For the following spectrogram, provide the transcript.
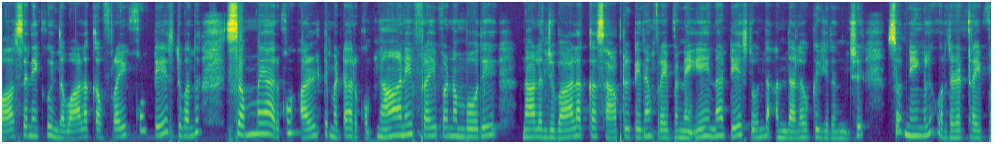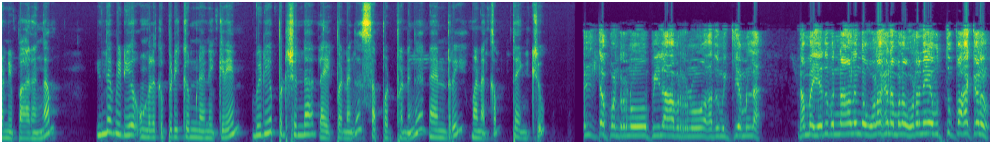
வாசனைக்கும் இந்த வாழைக்காய் ஃப்ரைக்கும் டேஸ்ட் வந்து செம்மையாக இருக்கும் அல்டிமேட்டாக இருக்கும். நானே ஃப்ரை பண்ணும்போதே நாலஞ்சு வாழைக்காய் சாப்பிட்டுக்கிட்டே தான் ஃப்ரை பண்ணேன். ஏன்னா டேஸ்ட் வந்து அந்த அளவுக்கு இருந்துச்சு. ஸோ நீங்களும் ஒரு தடவை ட்ரை பண்ணி பாருங்கள் இந்த வீடியோ உங்களுக்கு பிடிக்கும்னு நினைக்கிறேன். வீடியோ பிடிச்சிருந்தா லைக் பண்ணுங்கள் சப்போர்ட் பண்ணுங்கள் நன்றி வணக்கம். தேங்க்யூ பில்டப் பண்றணும் பீலா விடணும் அது முக்கியம் இல்லை நம்ம எது பண்ணாலும் இந்த உலகம் நம்மள உடனே உத்து பார்க்கணும்.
